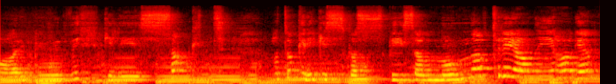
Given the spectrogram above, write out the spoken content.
Har Gud virkelig sagt at dere ikke skal spise av noen av trærne i hagen?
